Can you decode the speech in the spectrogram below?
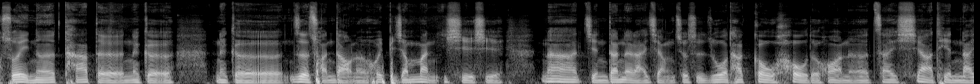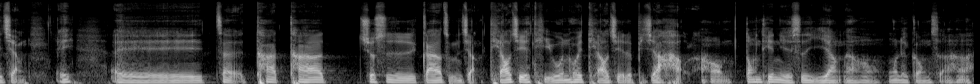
所以呢，它的那个那个热传导呢会比较慢一些些。那简单的来讲，就是如果它够厚的话呢，在夏天来讲，诶、欸、诶、在它它就是该要怎么讲，调节体温会调节的比较好了哈。冬天也是一样，然后我的公司哈，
